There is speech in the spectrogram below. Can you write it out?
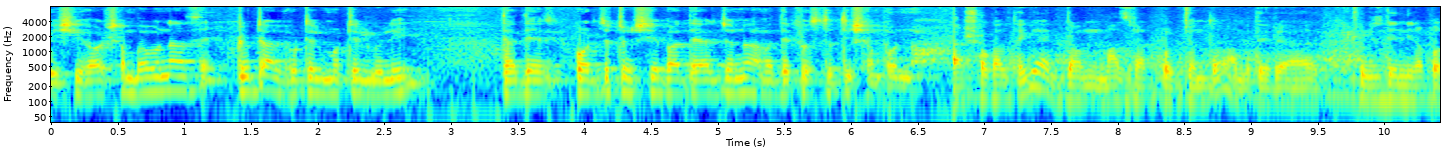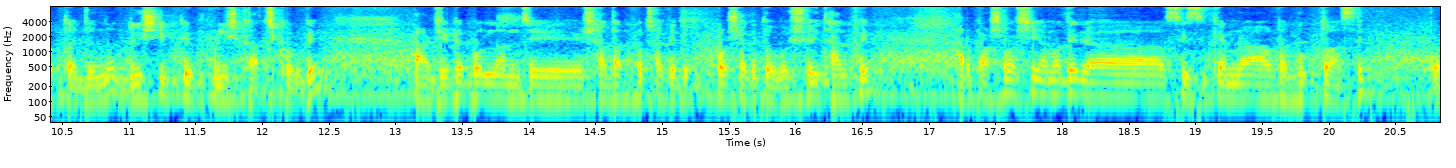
বেশি হওয়ার সম্ভাবনা আছে। টোটাল হোটেল মোটেলগুলি তাদের পর্যটন সেবা দেওয়ার জন্য আমাদের প্রস্তুতি সম্পন্ন। সকাল থেকে একদম মাঝরাত পর্যন্ত আমাদের ট্যুরিস্টদের নিরাপত্তার জন্য দুই শিফটে পুলিশ কাজ করবে। আর যেটা বললাম যে সাদা পোশাকে পোশাকে তো অবশ্যই থাকবে। আর পাশাপাশি আমাদের সিসি ক্যামেরা আওতাভুক্ত আছে। তো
